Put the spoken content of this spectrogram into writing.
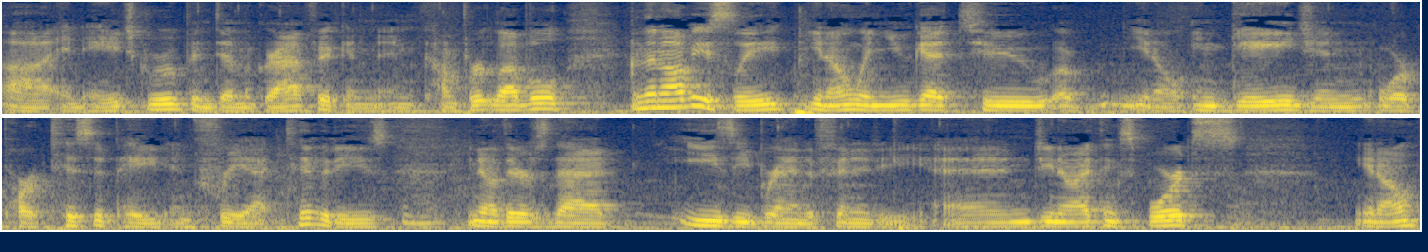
uh, and age group and demographic and, and, comfort level. And then obviously, you know, when you get to, uh, you know, engage in or participate in free activities, mm-hmm. you know, there's that easy brand affinity. And, you know, I think sports, you know,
